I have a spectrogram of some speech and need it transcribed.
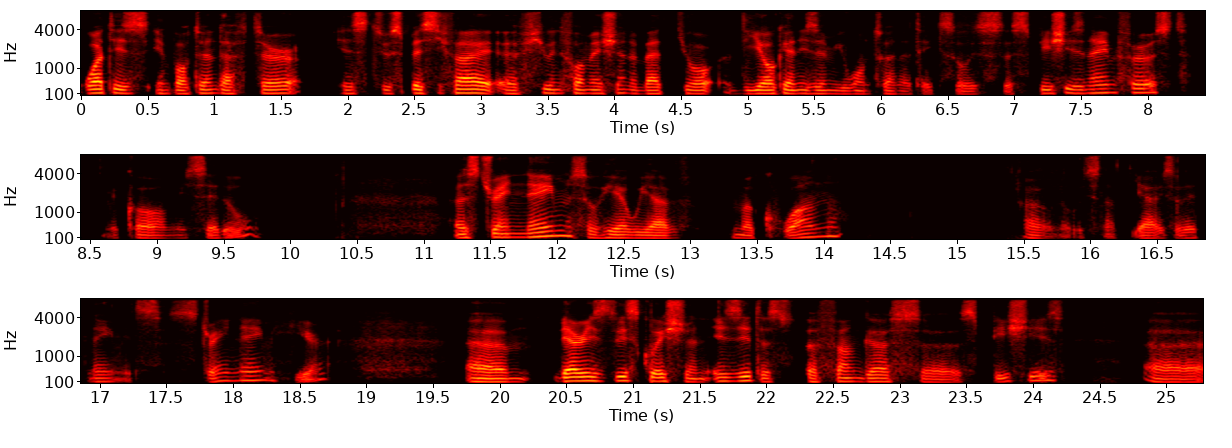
what is important after is to specify a few information about your the organism you want to annotate. So it's a species name first, we call Mucor mucedo. A strain name, so here we have MUC1. Oh no, it's not the isolate name, it's strain name here. Um, there is this question, is it a, a fungus uh, species? Uh,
